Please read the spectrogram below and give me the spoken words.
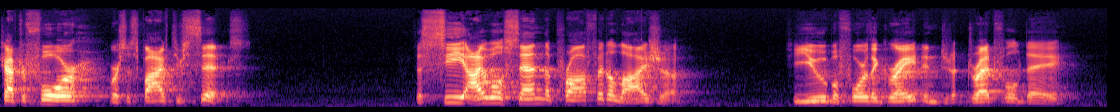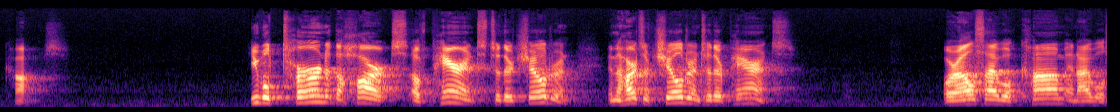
chapter 4, verses 5 through 6. The see, I will send the prophet Elijah to you before the great and dreadful day comes. He will turn the hearts of parents to their children and the hearts of children to their parents. Or else I will come and I will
